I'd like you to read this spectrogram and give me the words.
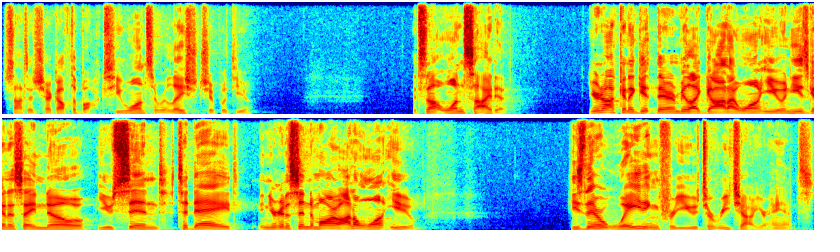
It's not to check off the box. He wants a relationship with you. It's not one sided. You're not going to get there and be like, God, I want you. And He's going to say, No, you sinned today, and you're going to sin tomorrow. I don't want you. He's there waiting for you to reach out your hands.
